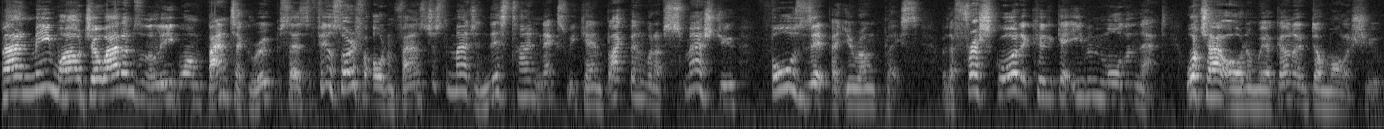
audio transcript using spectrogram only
And meanwhile, Joe Adams on the League One banter group says, Feel sorry for Oldham fans. Just imagine this time next weekend, Blackburn would have smashed you 4 zip at your own place. With a fresh squad, it could get even more than that. Watch out, Oldham, we are going to demolish you.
